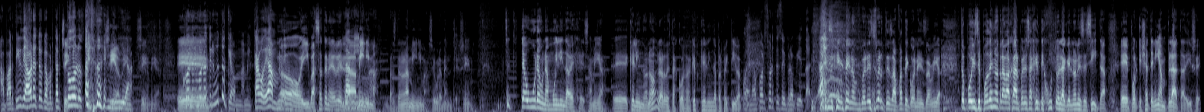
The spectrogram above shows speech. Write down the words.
a partir de ahora tengo que aportar Sí. todos los años de sí, mi amiga, vida. sí, amiga. Con el Eh, monotributo, ¿qué onda? Me cago de hambre. No, y vas a tener la, La mínima. mínima. Vas a tener la mínima, seguramente, sí. Se- te augura una muy linda vejez, amiga. Eh, qué lindo, ¿no? Hablar de estas cosas. Qué, qué linda perspectiva. Bueno, por suerte soy propietaria. Sí, bueno, con suerte zafate con esa, amiga. Topo dice, podés no trabajar, pero esa gente justo es la que no necesita, eh, porque ya tenían plata, dice.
